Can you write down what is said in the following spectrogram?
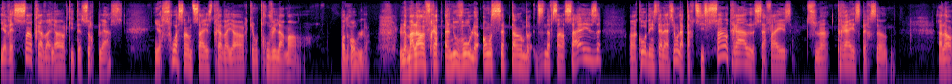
Il y avait 100 travailleurs qui étaient sur place. Il y a 76 travailleurs qui ont trouvé la mort. Pas drôle, là. Le malheur frappe à nouveau le 11 septembre 1916. En cours d'installation, la partie centrale s'affaisse, tuant 13 personnes. Alors,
